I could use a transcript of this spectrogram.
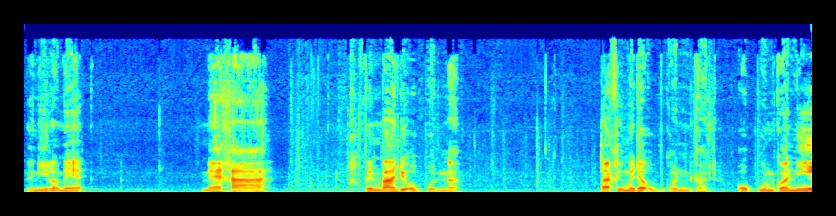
ในนี้เหรอแม่ แม่ขาเป็นบ้านที่อบอุ่นนะ แต่คือไม่ได้อบอุ่นก็ อบอุ่นกว่านี้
